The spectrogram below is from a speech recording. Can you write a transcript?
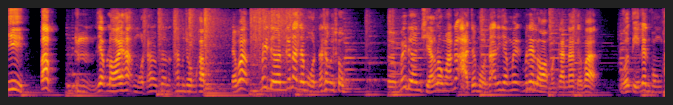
อีปั๊บเรียบร้อยฮะหมดท่านผู้ชมครับ แต่ว่าไม่เดินก็น่าจะหมดนะท่านผู้ชมเออไม่เดินเฉียงลงมาก็อาจจะหมดนะอันนี้ยังไม่ไม่ได้ลองเหมือนกันนะ แต่ว่าปกติเล่นพงไพ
